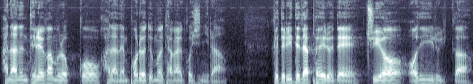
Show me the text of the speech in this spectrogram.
하나는 데려감을 얻고 하나는 버려둠을 당할 것이니라 그들이 대답하여 이르되 주여 어디 이르리까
